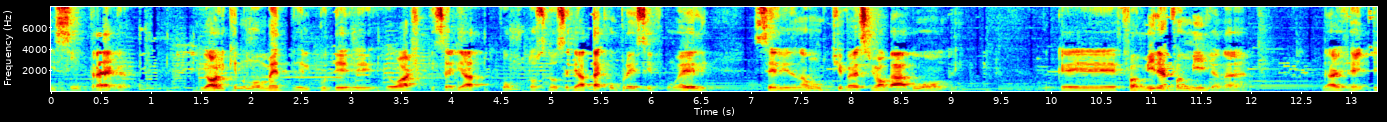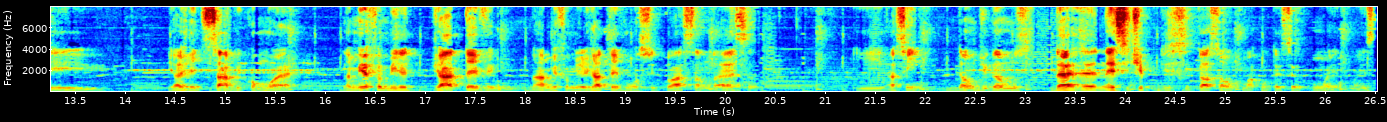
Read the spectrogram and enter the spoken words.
e se entrega. E olha que no momento ele poder, eu acho que seria, o torcedor seria até compreensivo com ele se ele não tivesse jogado ontem. Porque família é família, né? E a gente e a gente sabe como é. Na minha família já teve, na minha família já teve uma situação dessa. E assim, não digamos de, é, nesse tipo de situação como aconteceu com ele, mas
